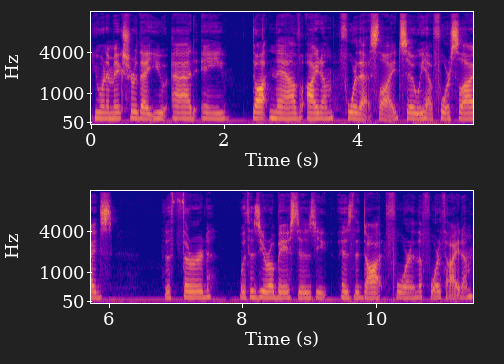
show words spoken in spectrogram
you want to make sure that you add a .nav item for that slide. So we have four slides. The third with a zero based is, is the dot for in the fourth item.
